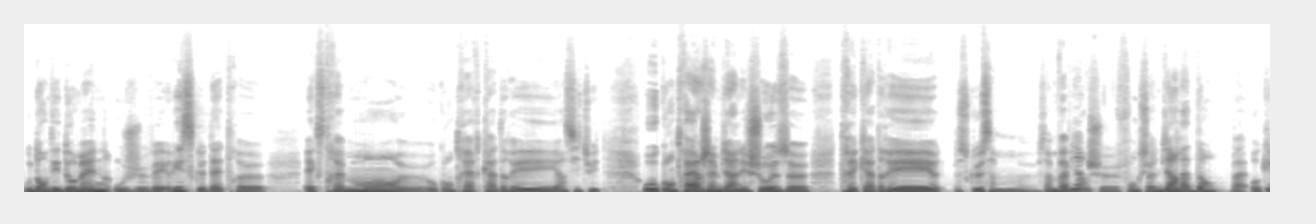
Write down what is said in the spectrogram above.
ou dans des domaines où je vais risque d'être euh, extrêmement, euh, au contraire, cadré et ainsi de suite. Ou au contraire, j'aime bien les choses euh, très cadrées parce que ça me, ça me va bien, je fonctionne bien là-dedans. Bah, ok,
